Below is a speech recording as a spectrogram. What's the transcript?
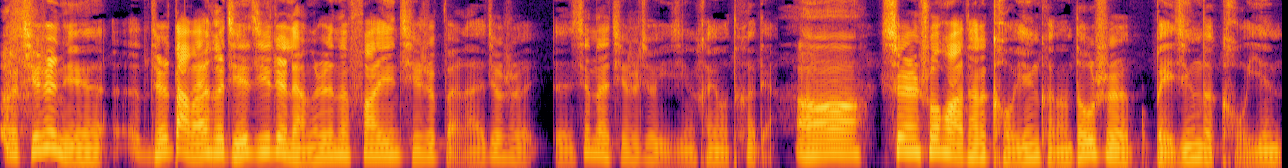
呃，其实你其实大白和杰基这两个人的发音，其实本来就是，呃，现在其实就已经很有特点哦。虽然说话他的口音可能都是北京的口音，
